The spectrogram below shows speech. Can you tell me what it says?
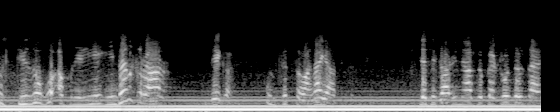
اس چیزوں کو اپنے لیے ایندھن قرار دے کر ان سے توانائی حاصل کرتی ہے جیسے گاڑی میں آپ کو پیٹرول چلتا ہے۔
